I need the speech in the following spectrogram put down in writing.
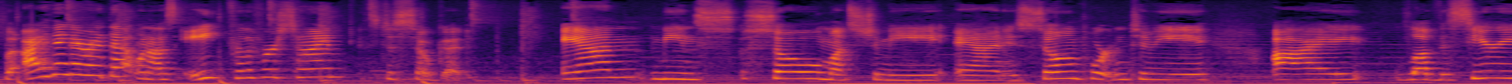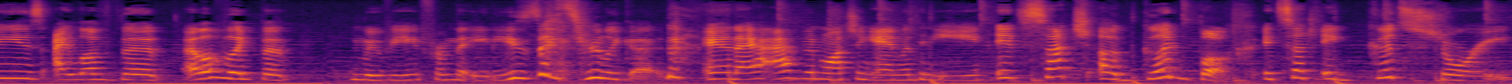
but I think I read that when I was eight for the first time. It's just so good. Anne means so much to me and is so important to me. I love the series. I love the, I love like the movie from the 80s. It's really good. And I have been watching Anne with an E. It's such a good book. It's such a good story.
